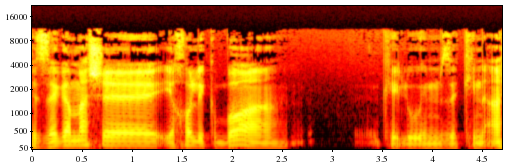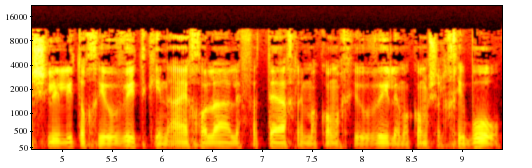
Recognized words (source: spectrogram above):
וזה גם מה שיכול לקבוע, כאילו, אם זה קנאה שלילית או חיובית, קנאה יכולה לפתח למקום חיובי, למקום של חיבור.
